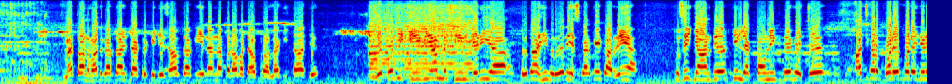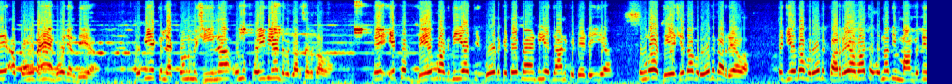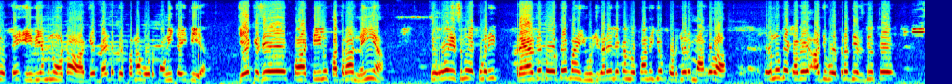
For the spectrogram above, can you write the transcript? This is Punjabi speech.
ਮੈਂ ਧੰਨਵਾਦ ਕਰਦਾ ਹਾਂ ਡਾਕਟਰ ਕਿਜੇ ਸਾਹਿਬ ਦਾ ਕਿ ਇਹਨਾਂ ਨੇ ਬੜਾ ਵੱਡਾ ਉਪਰਾਲਾ ਕੀਤਾ ਅੱਜ। ਦੇਖੋ ਜੀ ਈਵੀਐਮ ਮਸ਼ੀਨ ਜਿਹੜੀ ਆ ਉਹਦਾ ਅਸੀਂ ਵਿਰੋਧ ਇਸ ਕਰਕੇ ਕਰ ਰਹੇ ਆ ਤੁਸੀਂ ਜਾਣਦੇ ਹੋ ਕਿ ਇਲੈਕਟ੍ਰੋਨਿਕ ਦੇ ਵਿੱਚ ਅੱਜ ਕੱਲ ਬੜੇ ਬੜੇ ਜਿਹੜੇ ਅਕਾਊਂਟ ਹੈਂਗ ਹੋ ਜਾਂਦੇ ਆ। ਕਿਉਂਕਿ ਇੱਕ ਇਲੈਕਟ੍ਰੋਨ ਮਸ਼ੀਨ ਆ, ਉਹਨੂੰ ਕੋਈ ਵੀ ਹੈਂਡਲ ਕਰ ਸਕਦਾ ਵਾ। ਤੇ ਇੱਕ ਵੇਵ ਵਗਦੀ ਆ ਵੋਟ ਕਿਤੇ ਪੈਂਦੀ ਆ, ਜਾਨ ਕਿਤੇ ਡਈ ਆ, ਪੂਰਾ ਦੇਸ਼ ਇਹਦਾ ਵਿਰੋਧ ਕਰ ਰਿਹਾ ਵਾ। ਤੇ ਜੇ ਉਹਦਾ ਵਿਰੋਧ ਕਰ ਰਿਹਾ ਵਾ, ਤੇ ਉਹਨਾਂ ਦੀ ਮੰਗ ਦੇ ਉੱਤੇ ਈਵੀਐਮ ਨੂੰ ਹਟਾ ਕੇ ਬੈਲਟ ਪੇਪਰ ਨਾਲ ਵੋਟ ਪਾਉਣੀ ਚਾਹੀਦੀ ਆ। ਜੇ ਕਿਸੇ ਪਾਰਟੀ ਨੂੰ ਖਤਰਾ ਨਹੀਂ ਆ, ਤੇ ਉਹ ਇਸ ਨੂੰ ਇੱਕ ਵਾਰੀ ਟ੍ਰਾਇਲ ਦੇ ਤੌਰ ਤੇ ਭਾਵੇਂ ਯੂਜ਼ ਕਰੇ, ਲੇਕਿਨ ਲੋਕਾਂ ਦੀ ਜੋ ਪੁਰਜੋਰ ਮੰਗ ਵਾ, ਉਹਨੂੰ ਤੇ ਕਵੇ ਅੱਜ ਵੋਟਰ ਦਿਵਸ ਦੇ ਉੱਤੇ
